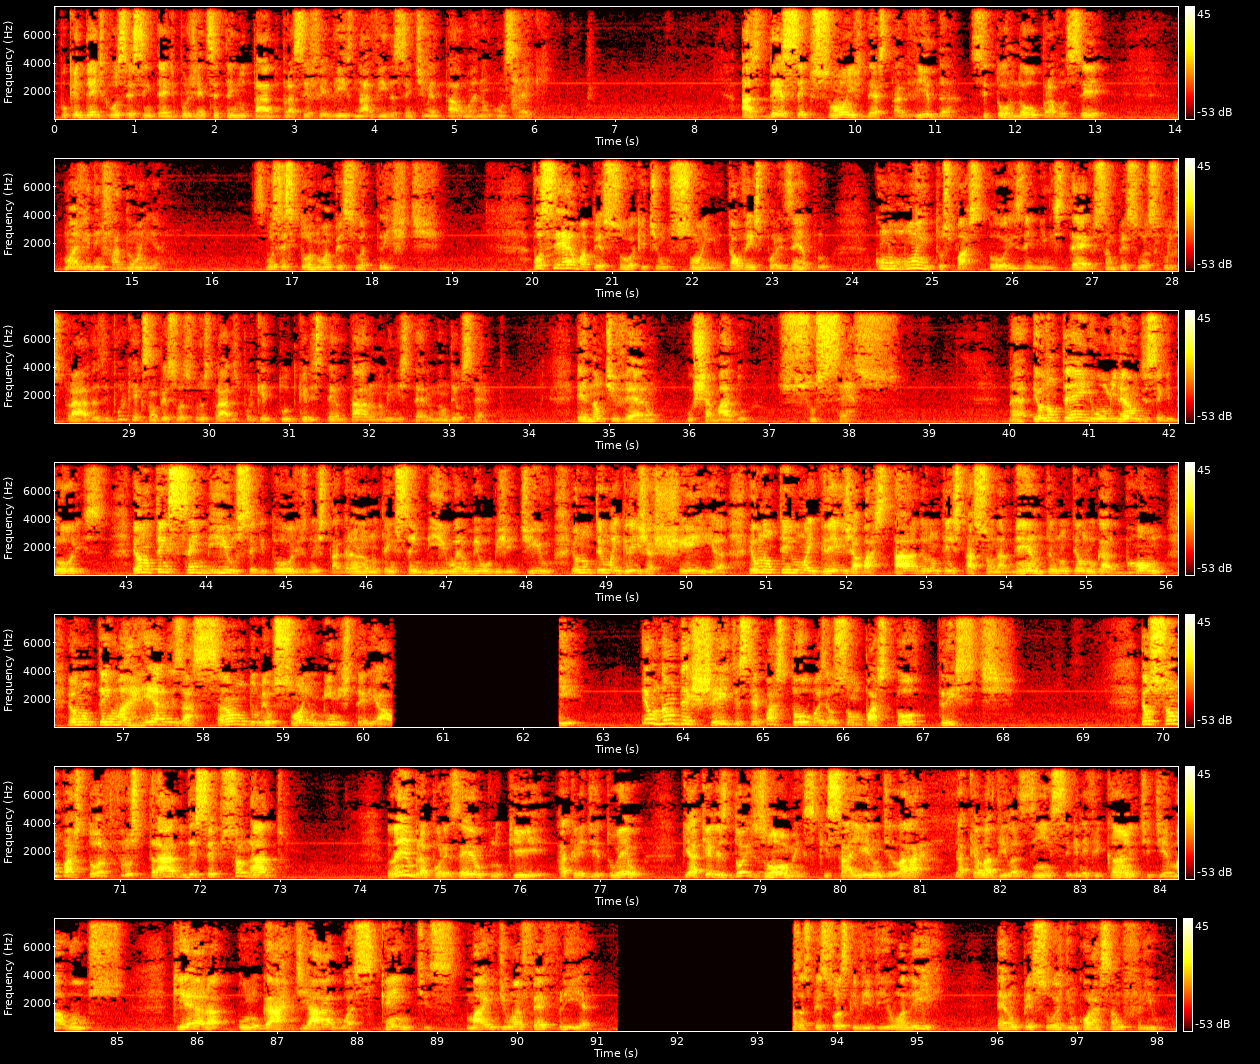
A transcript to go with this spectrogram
Porque desde que você se entende por gente, você tem lutado para ser feliz na vida sentimental, mas não consegue. As decepções desta vida se tornou para você uma vida enfadonha. Você se tornou uma pessoa triste. Você é uma pessoa que tinha um sonho, talvez, por exemplo, como muitos pastores em ministérios, são pessoas frustradas. E por que, que são pessoas frustradas? Porque tudo que eles tentaram no ministério não deu certo. Eles não tiveram o chamado sucesso. Né? Eu não tenho um milhão de seguidores, eu não tenho 100 mil seguidores no Instagram, eu não tenho 100 mil, era o meu objetivo. Eu não tenho uma igreja cheia, eu não tenho uma igreja abastada, eu não tenho estacionamento, eu não tenho um lugar bom, eu não tenho uma realização do meu sonho ministerial. E eu não deixei de ser pastor, mas eu sou um pastor triste. Eu sou um pastor frustrado, decepcionado. Lembra, por exemplo, que, acredito eu, que aqueles dois homens que saíram de lá, daquela vilazinha insignificante de Emaús, que era o lugar de águas quentes, mas de uma fé fria. Mas as pessoas que viviam ali eram pessoas de um coração frio.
